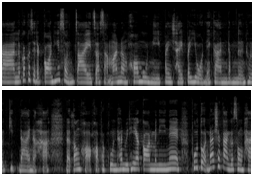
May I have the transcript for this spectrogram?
การแล้วก็เกษตรกรที่สนใจจะสามารถนำข้อมูลนี้ไปใช้ประโยชน์ในการดำเนินธุรกิจได้นะคะ และต้องขอขอบพระคุณท่านวิทยากรมณีเนตรผู้ตรวจราชการกระทรวงพา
